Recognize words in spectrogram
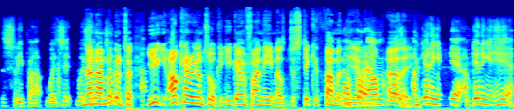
The sleep out was it? Was no, it, no, I'm not um, going to talk. You, you- I'll carry on talking. You go and find the emails. Just stick your thumb in No, I've the got air. it. when you- I'm, there you I'm getting it here. I'm getting it here.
